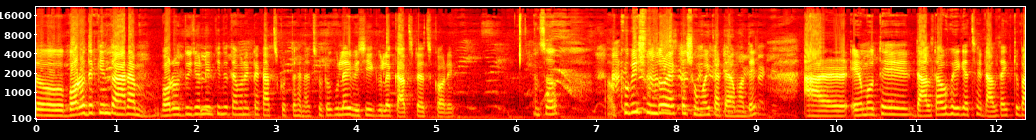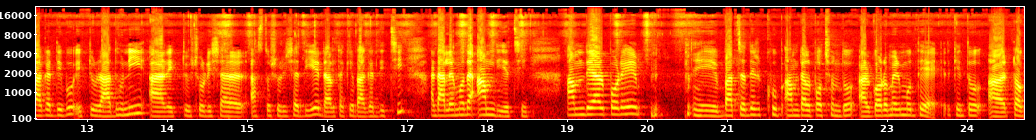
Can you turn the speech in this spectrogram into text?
তো বড়দের কিন্তু আরাম বড় দুইজনের কিন্তু তেমন একটা কাজ করতে হয় না ছোটোগুলাই বেশি এগুলো কাজ টাজ করে সো খুবই সুন্দর একটা সময় কাটে আমাদের। আর এর মধ্যে ডালটাও হয়ে গেছে ডালটা একটু বাগার দিব একটু রাঁধুনি আর একটু সরিষার আস্ত সরিষা দিয়ে ডালটাকে বাগার দিচ্ছি। আর ডালের মধ্যে আম দিয়েছি। আম দেওয়ার পরে বাচ্চাদের খুব আম ডাল পছন্দ, আর গরমের মধ্যে কিন্তু টক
